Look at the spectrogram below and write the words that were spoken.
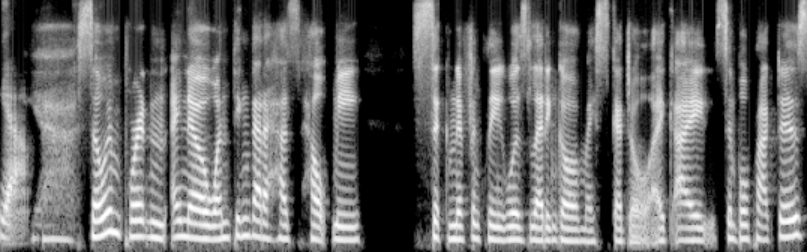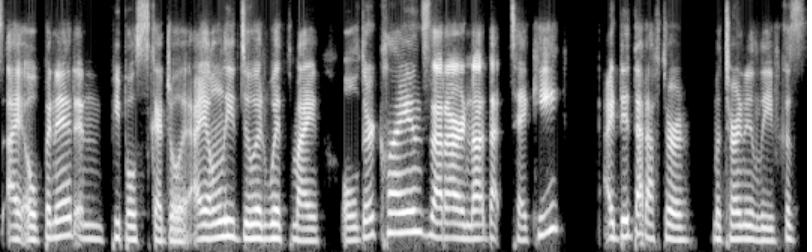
Yeah. Yeah. So important. I know one thing that has helped me significantly was letting go of my schedule. Like I SimplePractice, I open it and people schedule it. I only do it with my older clients that are not that techy. I did that after maternity leave because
